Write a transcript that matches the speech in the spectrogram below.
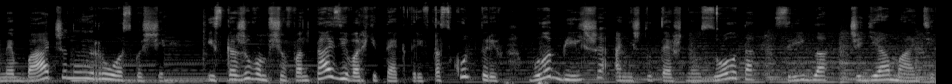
небаченої розкоші. І скажу вам, що фантазії в архітекторів та скульпторів було більше, аніж тутешнього золота, срібла чи діамантів.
